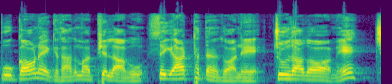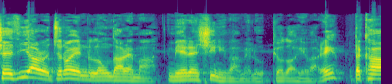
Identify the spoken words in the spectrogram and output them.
ပိုကောင်းတဲ့ကစားသမားဖြစ်လာဖို့စိတ်အားထက်သန်စွာနဲ့ကြိုးစားသွားပါမယ်ချယ်ဆီကတော့ကျွန်တော်ရဲ့နှလုံးသားထဲမှာအမြဲတမ်းရှိနေပါမယ်လို့ပြောသွားခဲ့ပါတယ်တခါ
